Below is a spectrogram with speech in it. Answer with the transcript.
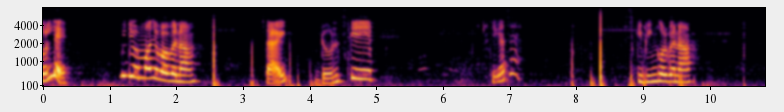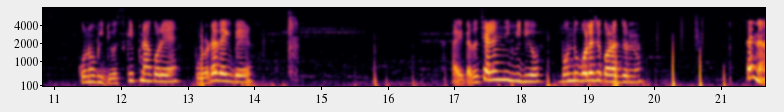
করলে ভিডিওর মজা পাবে না। তাই ডোন্ট স্কিপ ঠিক আছে? স্কিপিং করবে না। কোনো ভিডিও স্কিপ না করে পুরোটা দেখবে। আর এটা তো চ্যালেঞ্জিং ভিডিও বন্ধু বলেছে করার জন্য। তাই না?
